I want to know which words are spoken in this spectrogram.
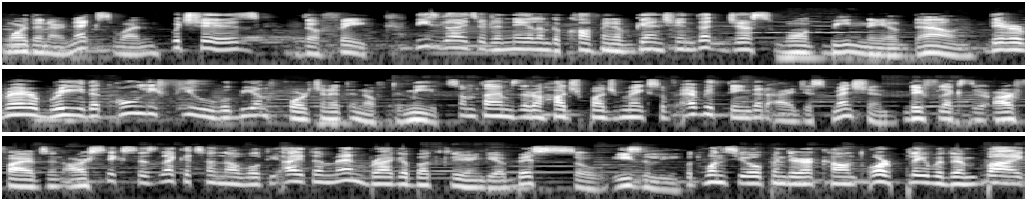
more than our next one, which is the Fake. These guys are the nail in the coffin of Genshin that just won't be nailed down. They're a rare breed that only few will be unfortunate enough to meet. Sometimes they're a hodgepodge mix of everything that I just mentioned. They flex their R5s and R6s like it's a novelty item and brag about clearing the abyss so easily. But once you open their account or play with them, by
